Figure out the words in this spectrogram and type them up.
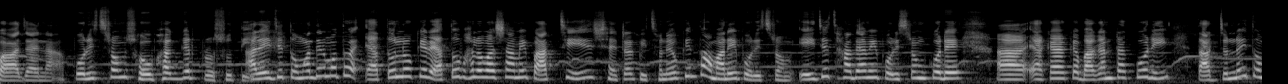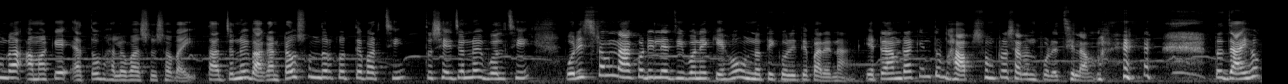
পাওয়া যায় না। পরিশ্রম সৌভাগ্যের প্রসূতি। আর এই যে তোমাদের মতো এত লোকের এত ভালোবাসা আমি পাচ্ছি, সেটার পিছনেও কিন্তু আমার এই পরিশ্রম। এই যে ছাদে আমি পরিশ্রম করে একা একা বাগানটা করি, তার জন্যই তোমরা আমাকে এত ভালোবাসো সবাই। তার জন্যই বাগানটাও সুন্দর করতে পারছি। তো সেই জন্যই বলছি, পরিশ্রম না করিলে জীবনে কেহ উন্নতি করিতে পারে না। এটা আমরা কিন্তু ভাব সম্প্রসারণ পড়েছিলাম। তো যাই হোক,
